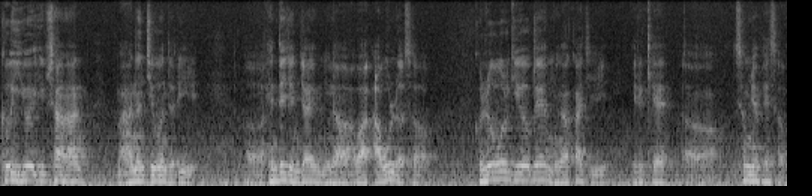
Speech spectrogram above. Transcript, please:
그 이후에 입사한 많은 직원들이 어, 현대전자의 문화와 아울러서 글로벌 기업의 문화까지 이렇게 어, 섭렵해서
